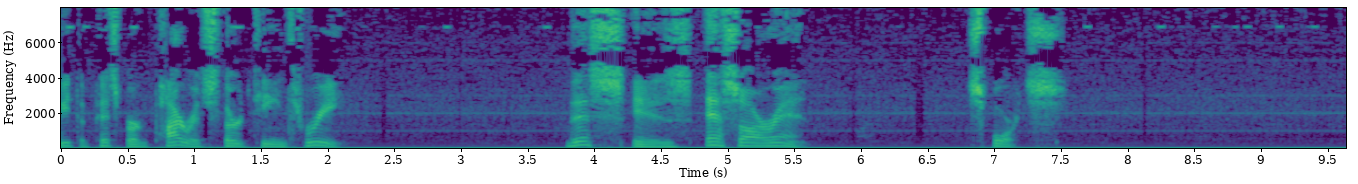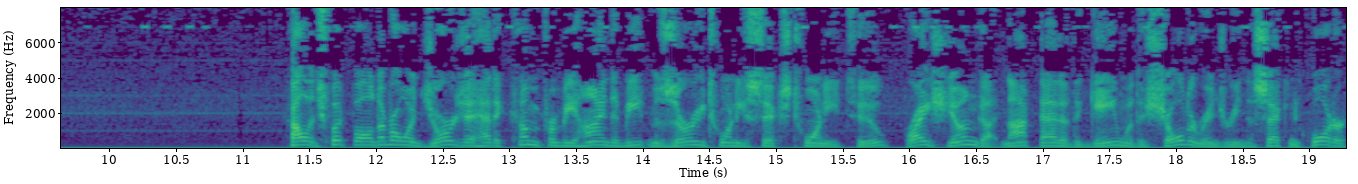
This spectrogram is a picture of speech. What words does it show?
beat the Pittsburgh Pirates 13-3. This is SRN Sports. College football number one Georgia had to come from behind to beat Missouri 26-22. Bryce Young got knocked out of the game with a shoulder injury in the second quarter,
